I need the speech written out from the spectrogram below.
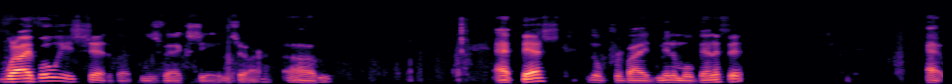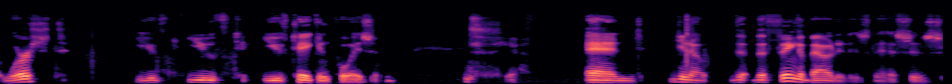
what I've always said about these vaccines are, um, at best, they'll provide minimal benefit. At worst, you've you've you've taken poison yeah and you know the the thing about it is this is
